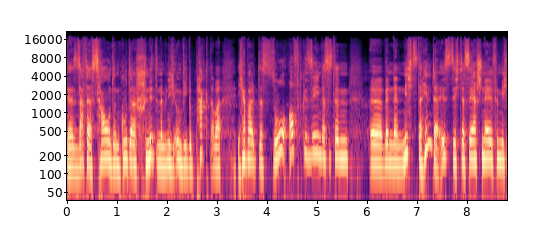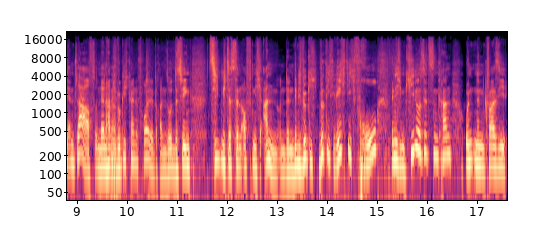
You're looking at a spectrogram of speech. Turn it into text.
der satter Sound und guter Schnitt und dann bin ich irgendwie gepackt, aber ich habe halt das so oft gesehen, dass es dann, äh, wenn dann nichts dahinter ist, sich das sehr schnell für mich entlarvt und dann habe ich wirklich keine Freude dran. So deswegen zieht mich das dann oft nicht an und dann bin ich wirklich wirklich richtig froh, wenn ich im Kino sitzen kann und einen quasi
